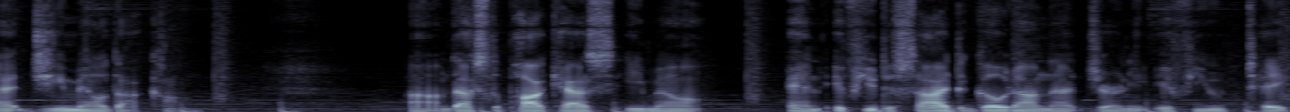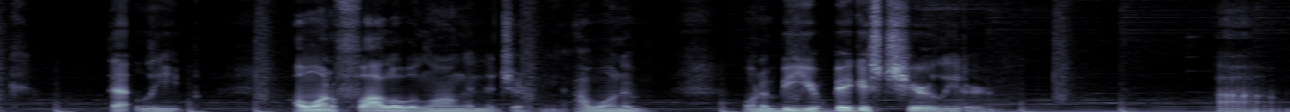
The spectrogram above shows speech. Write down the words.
at gmail.com. Um, that's the podcast email. And if you decide to go down that journey, if you take that leap, I want to follow along in the journey. I want to want to be your biggest cheerleader. Um,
